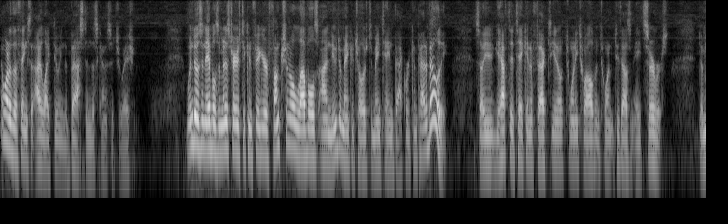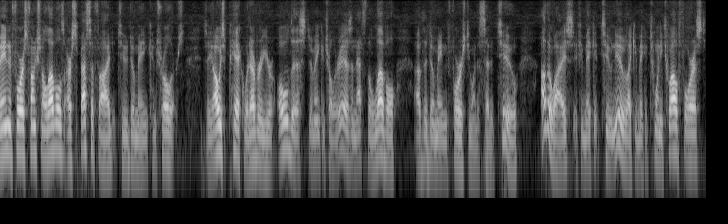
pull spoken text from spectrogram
And one of the things that I like doing the best in this kind of situation. Windows enables administrators to configure functional levels on new domain controllers to maintain backward compatibility. So you, you have to take in effect, you know, 2012 and 20, 2008 servers. Domain and forest functional levels are specified to domain controllers. So you always pick whatever your oldest domain controller is, and that's the level of the domain forest you want to set it to. Otherwise, if you make it too new, like you make a 2012 forest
